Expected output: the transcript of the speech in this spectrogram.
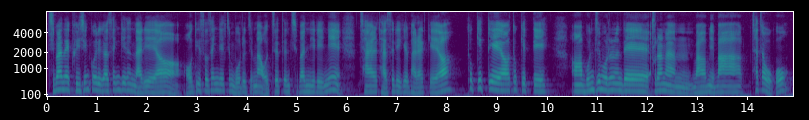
집안에 근심거리가 생기는 날이에요. 어디서 생길지 모르지만 어쨌든 집안일이니 잘 다스리길 바랄게요. 토끼띠예요, 토끼띠. 어, 뭔지 모르는데 불안한 마음이 막 찾아오고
